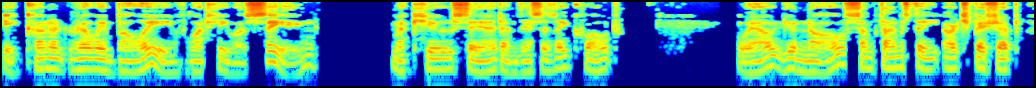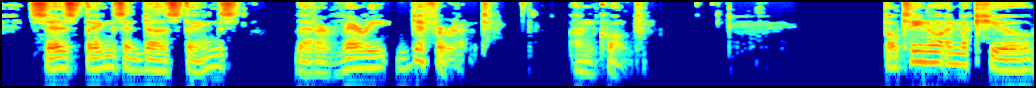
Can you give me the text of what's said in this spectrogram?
he couldn't really believe what he was seeing, McHugh said, and this is a quote, Well, you know, sometimes the Archbishop says things and does things that are very different. Unquote. Bottino and McHugh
